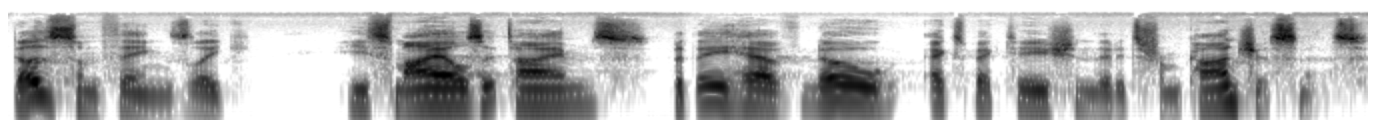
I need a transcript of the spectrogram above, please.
does some things like he smiles at times, but they have no expectation that it's from consciousness.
